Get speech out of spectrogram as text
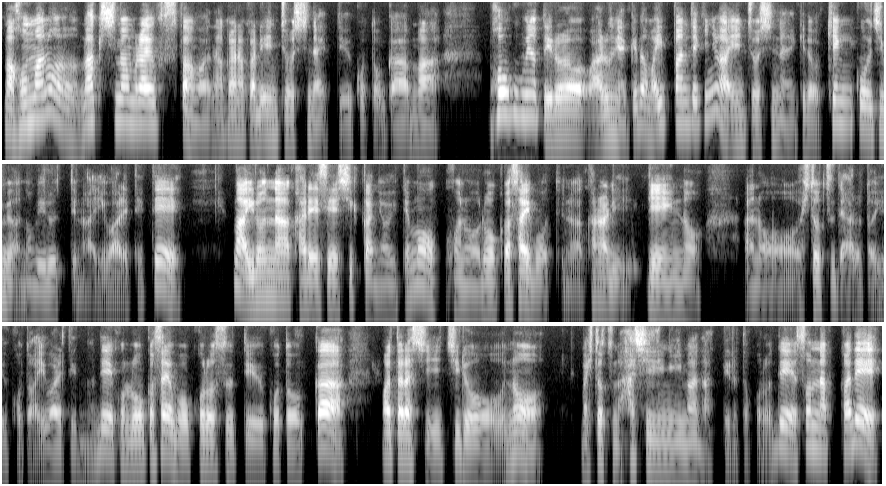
まあ、ほんまのマキシマムライフスパンはなかなか延長しないっていうことが、まあ、報告によっていろいろあるんやけど、まあ、一般的には延長しないんやけど健康寿命は伸びるっていうのは言われてて、まあ、いろんな加齢性疾患においてもこの老化細胞っていうのはかなり原因のあの一つであるということは言われているのでこの老化細胞を殺すっていうことが新しい治療の一つの走りに今なっているところでその中で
